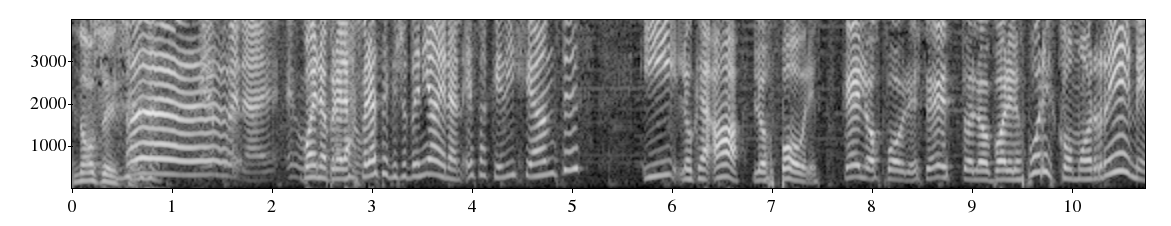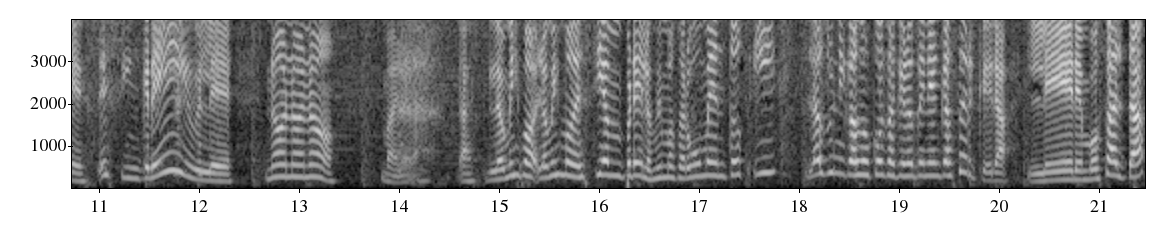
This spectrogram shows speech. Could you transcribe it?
No sé eso. Es buena, ¿eh? Es Bueno, pero las frases que yo tenía eran esas que dije antes y lo que... Ah, los pobres. ¿Qué los pobres? Esto, los pobres. Los pobres como renes. Es increíble. No, no, no. Bueno, nada. Ah, Lo mismo, lo mismo de siempre, los mismos argumentos y las únicas dos cosas que no tenían que hacer, que era leer en voz alta,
